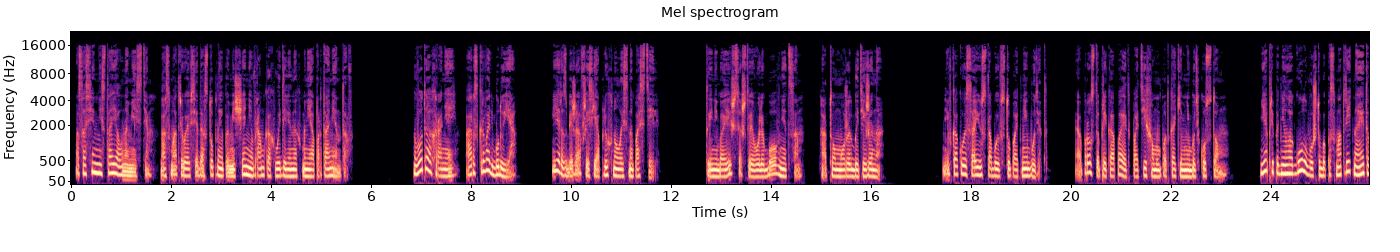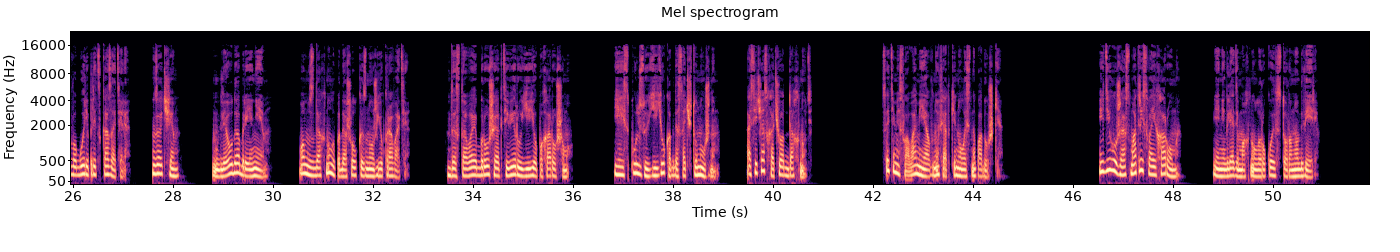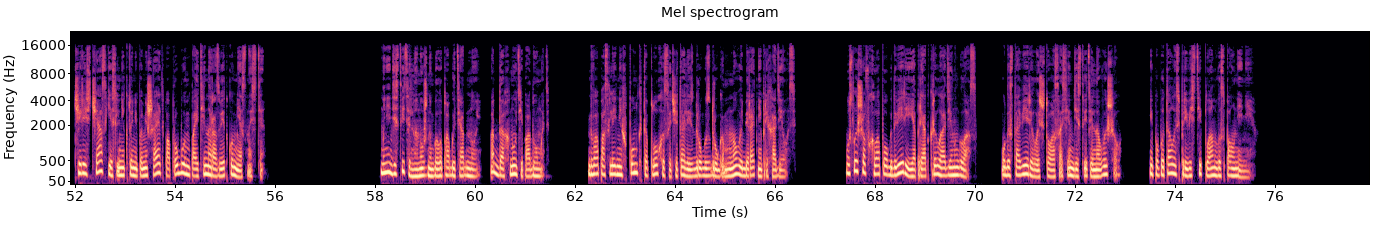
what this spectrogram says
Ассасин не стоял на месте, осматривая все доступные помещения в рамках выделенных мне апартаментов. «Вот и охраняй, а раскрывать буду я». И, разбежавшись, я плюхнулась на постель. «Ты не боишься, что его любовница, а то, может быть, и жена, ни в какой союз с тобой вступать не будет, а просто прикопает по-тихому под каким-нибудь кустом?» Я приподняла голову, чтобы посмотреть на этого горе-предсказателя. «Зачем?» «Для удобрения», он вздохнул и подошел к изножью кровати. «Доставай брошь и активируй ее по-хорошему. Я использую ее, когда сочту нужным. А сейчас хочу отдохнуть». С этими словами я вновь откинулась на подушке. «Иди уже, осмотри свои хоромы». Я не глядя махнула рукой в сторону двери. «Через час, если никто не помешает, попробуем пойти на разведку местности». Мне действительно нужно было побыть одной, отдохнуть и подумать. Два последних пункта плохо сочетались друг с другом, но выбирать не приходилось. Услышав хлопок двери, я приоткрыла один глаз, удостоверилась, что ассасин действительно вышел, и попыталась привести план в исполнение.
